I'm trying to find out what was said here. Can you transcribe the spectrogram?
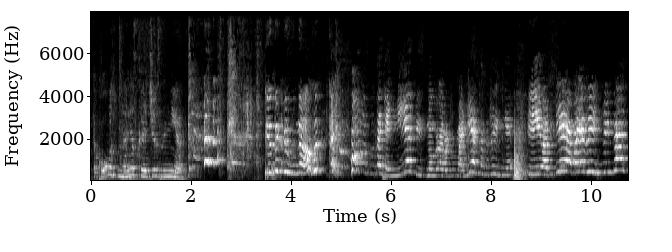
Такого воспоминания, сказать честно, нет. Я так и знала. Такого воспоминания нет, есть много хороших моментов в жизни. И вообще, моя жизнь прекрасна.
